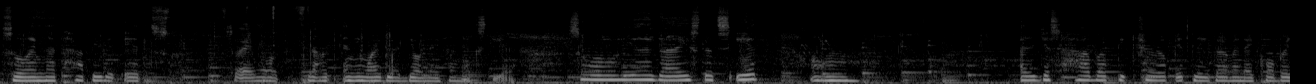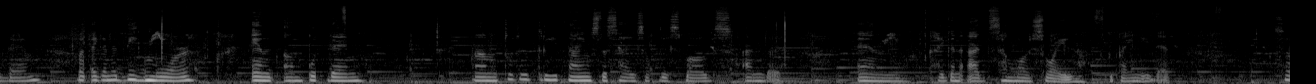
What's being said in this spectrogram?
So I'm not happy with it. So I won't plant any more gladioli for next year so yeah guys that's it. Um I'll just have a picture of it later when I cover them. But I'm gonna dig more and um, put them um, two to three times the size of these bulbs under. And I'm gonna add some more soil if I need it. So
